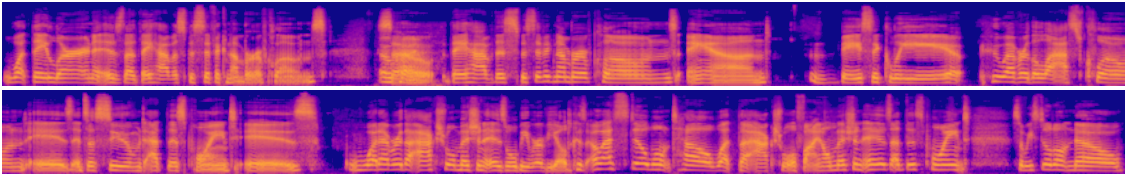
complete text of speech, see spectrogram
what they learn is that they have a specific number of clones. Okay. So, they have this specific number of clones, and basically, whoever the last cloned is, it's assumed at this point is whatever the actual mission is will be revealed because OS still won't tell what the actual final mission is at this point. So we still don't know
